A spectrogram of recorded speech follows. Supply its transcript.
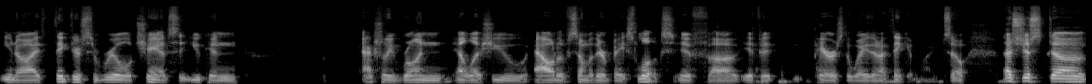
you know, I think there's a real chance that you can actually run LSU out of some of their base looks if uh, if it pairs the way that I think it might. So that's just uh,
